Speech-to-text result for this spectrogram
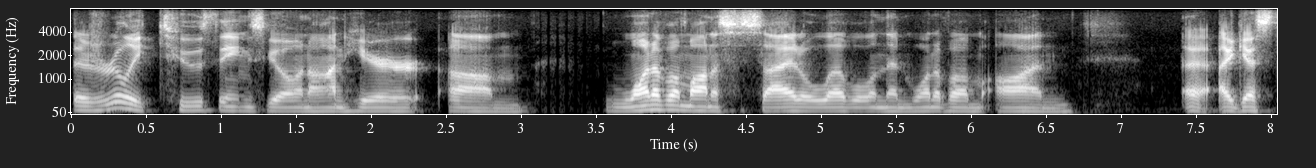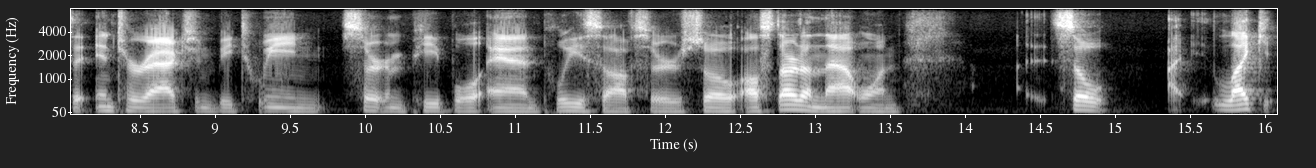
there's really two things going on here. Um, one of them on a societal level, and then one of them on, uh, I guess, the interaction between certain people and police officers. So I'll start on that one. So, I, like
